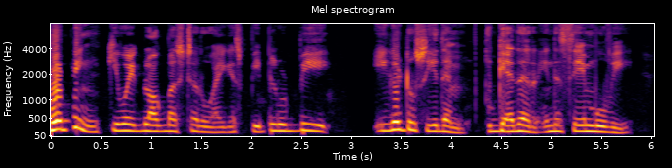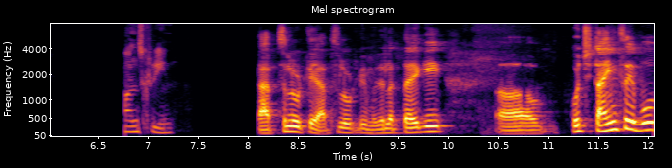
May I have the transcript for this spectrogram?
होपिंग कि वो एक ब्लॉकबस्टर हो I guess people would be eager to see them together in the same movie on screen. Absolutely absolutely मुझे लगता है कि अ, कुछ टाइम से वो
